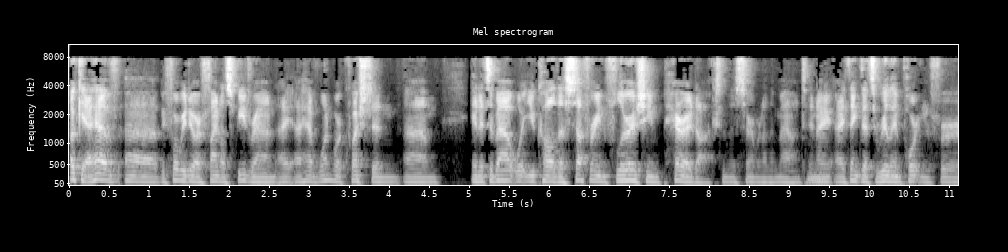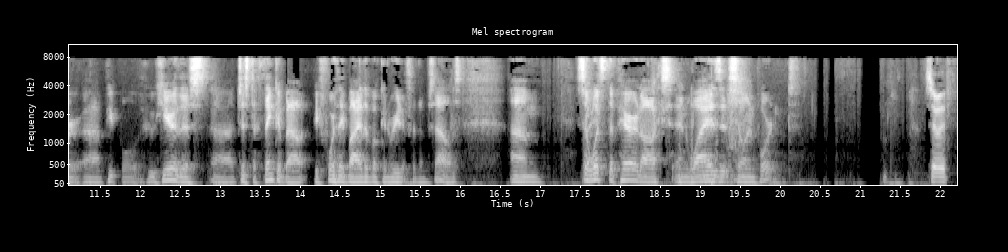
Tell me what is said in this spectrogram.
Okay, I have uh, before we do our final speed round, I, I have one more question, um, and it's about what you call the suffering flourishing paradox in the Sermon on the Mount, and I, I think that's really important for uh, people who hear this uh, just to think about before they buy the book and read it for themselves. Um, so, what's the paradox, and why is it so important? So if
